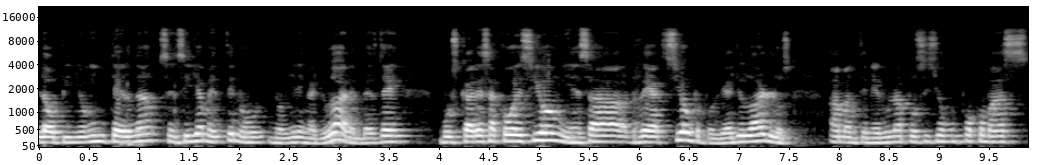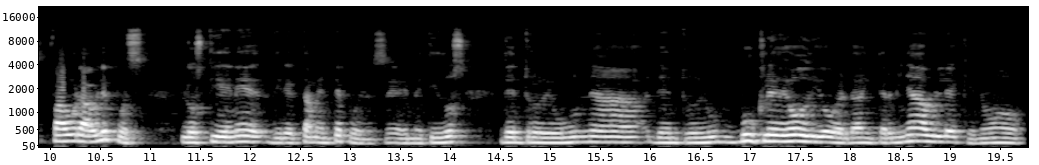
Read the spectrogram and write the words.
la opinión interna sencillamente no, no vienen a ayudar. En vez de buscar esa cohesión y esa reacción que podría ayudarlos a mantener una posición un poco más favorable, pues los tiene directamente pues eh, metidos dentro de una dentro de un bucle de odio verdad interminable que no,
